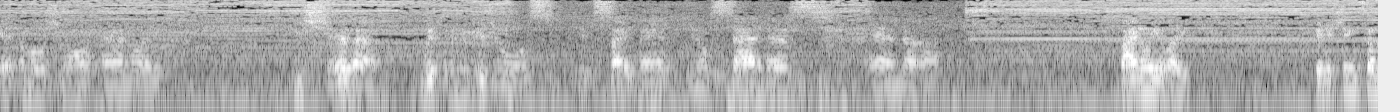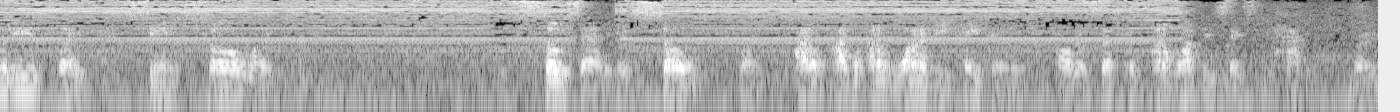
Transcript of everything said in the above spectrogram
get emotional and like you share that with individuals, excitement, you know, sadness, and uh, finally like finishing some of these like seems so like so sad. It's so like I don't I, I don't want to be painting all this stuff because I don't want these things to be happy. Right.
